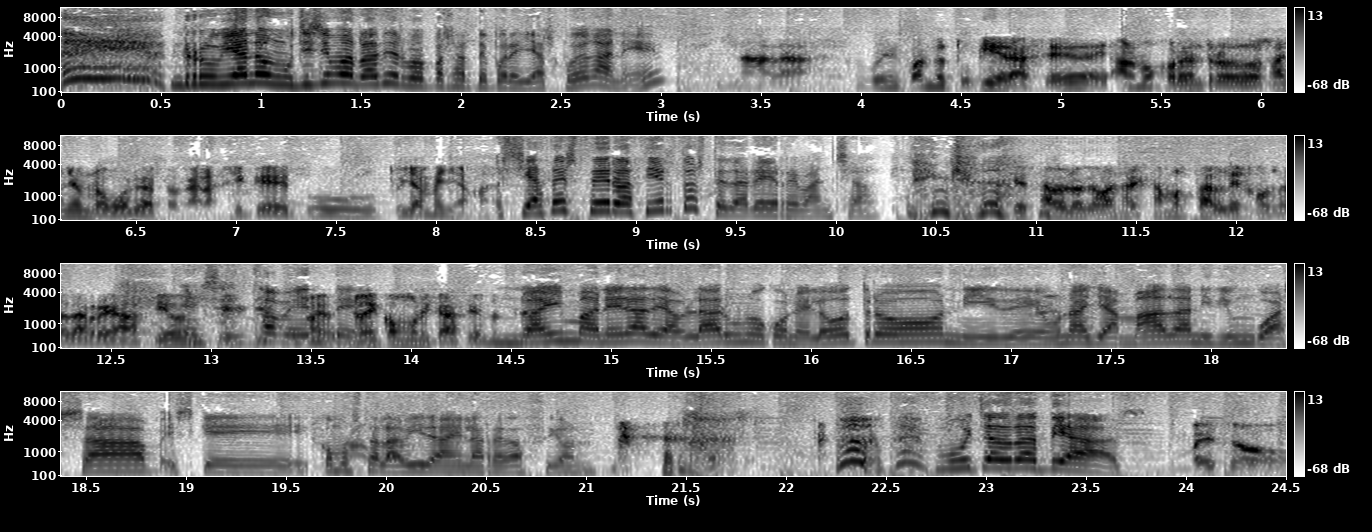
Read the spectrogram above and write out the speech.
Rubiano, muchísimas gracias por pasarte por ellas. Juegan, ¿eh? Nada, pues cuando tú quieras, ¿eh? A lo mejor dentro de dos años me vuelve a tocar, así que tú, tú ya me llamas. Si haces cero aciertos, te daré revancha. Es que sabes lo que pasa, estamos tan lejos de la redacción que- no, hay, Exactamente. no hay comunicación. No hay manera de hablar uno con el otro, ni de una llamada, ni de un WhatsApp. Es que, ¿cómo está la vida en la redacción? Muchas gracias. Un beso.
